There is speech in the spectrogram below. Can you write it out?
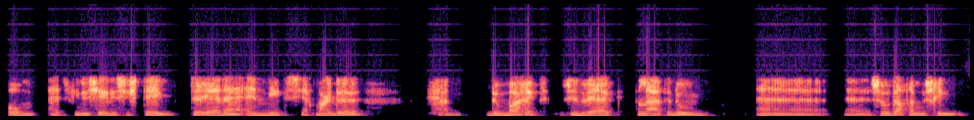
om het financiële systeem te redden en niet zeg maar de, de markt zijn werk te laten doen. Uh, uh, zodat er misschien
